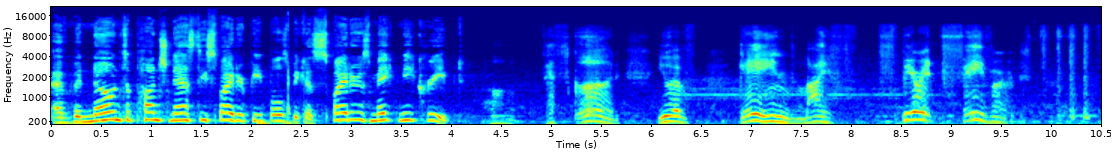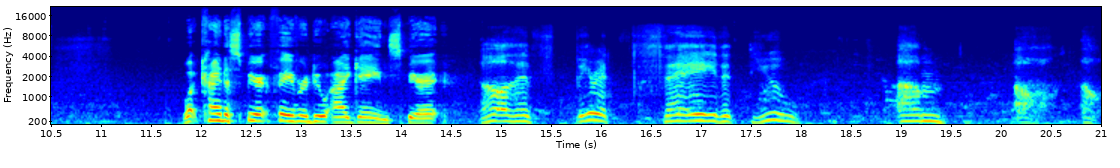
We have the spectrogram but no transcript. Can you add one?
have been known to punch nasty spider peoples because spiders make me creeped. Oh, that's good. You have gained my f- spirit favor. What kind of spirit favor do I gain, spirit? Oh, the spirits say that you, um, oh, oh,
